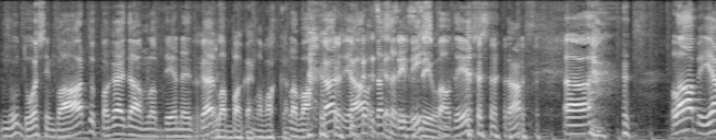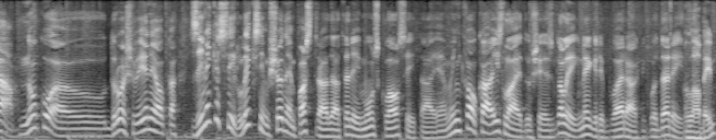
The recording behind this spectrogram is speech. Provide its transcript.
nu, dosim vārdu. Pagaidām, labdien, Edgars! Labvakar! Labvakar! labvakar jā, tas arī viss. Dzīvo. Paldies! uh, Labi, jā, nu ko, droši vien jau, ka, zini, kas ir, liksim šodien pastrādāt arī mūsu klausītājiem. Viņi kaut kā izlaidušies, galīgi negrib vairāk neko darīt. Labi.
